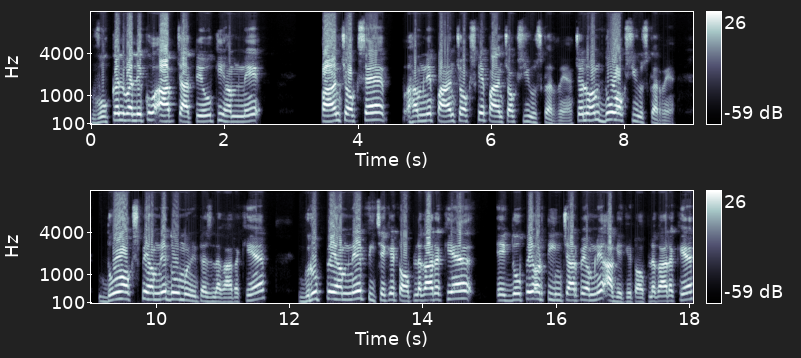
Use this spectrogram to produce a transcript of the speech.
वोकल वाले को आप चाहते हो कि हमने पाँच ऑक्स है, हमने पाँच ऑक्स के पाँच ऑक्स यूज़ कर रहे हैं। चलो हम दो ऑक्स यूज़ कर रहे हैं। दो ऑक्स पे हमने दो मोनिटर्स लगा रखे हैं। ग्रुप पे हमने पीछे के टॉप लगा रखे हैं, एक दो पे और तीन चार पे हमने आगे के टॉप लगा रखे हैं।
